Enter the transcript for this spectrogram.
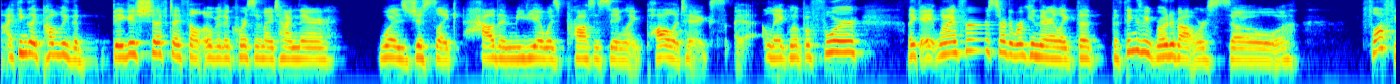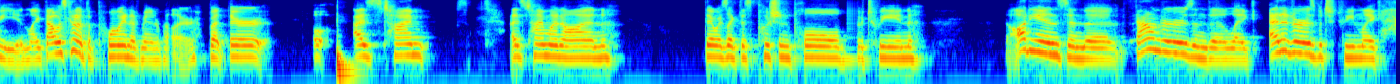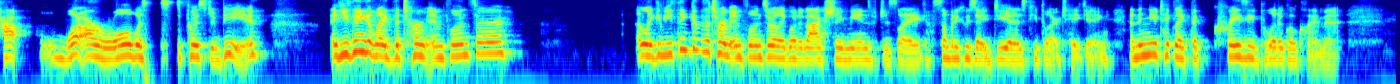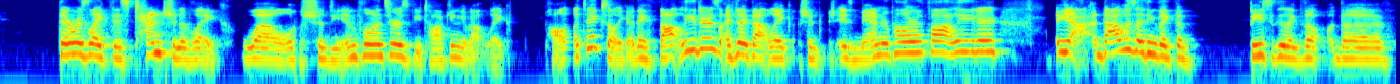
I think like probably the biggest shift I felt over the course of my time there was just like how the media was processing like politics. Like what before, like when I first started working there, like the the things we wrote about were so fluffy and like that was kind of the point of Man Repeller. But there, oh, as time as time went on, there was like this push and pull between the audience and the founders and the like editors between like how what our role was supposed to be. If you think of like the term influencer, like if you think of the term influencer like what it actually means which is like somebody whose ideas people are taking and then you take like the crazy political climate there was like this tension of like well should the influencers be talking about like politics? Or like are they thought leaders? I feel like that like should is man repeller a thought leader? Yeah that was i think like the basically like the the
